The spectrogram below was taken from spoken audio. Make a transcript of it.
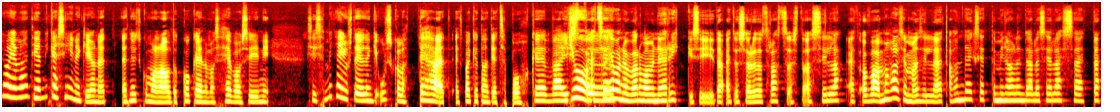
Joo, ja mä en tiedä, mikä siinäkin on, että, että nyt kun me ollaan oltu kokeilemassa hevosia, niin siis miten just ei jotenkin uskalla tehdä, että et vaikka jotain, tiedät, pohkeen väistöä. Joo, että se hevonen varmaan menee rikki siitä, että jos sä yrität ratsastaa sillä, että on vaan mahdollisimman silleen, että anteeksi, että minä olen täällä selässä, että,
